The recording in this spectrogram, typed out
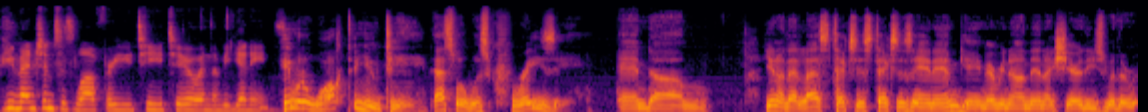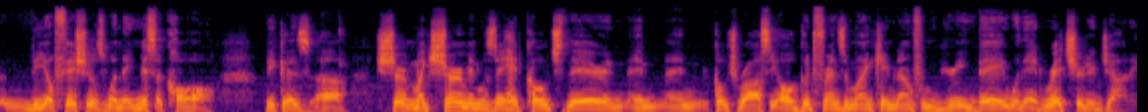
he mentions his love for UT too in the beginning. He would have walked to UT. That's what was crazy. And um, you know that last Texas Texas A&M game. Every now and then I share these with the, the officials when they miss a call, because. Uh, Sher- Mike Sherman was the head coach there, and, and, and Coach Rossi, all good friends of mine, came down from Green Bay when they had redshirted Johnny.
